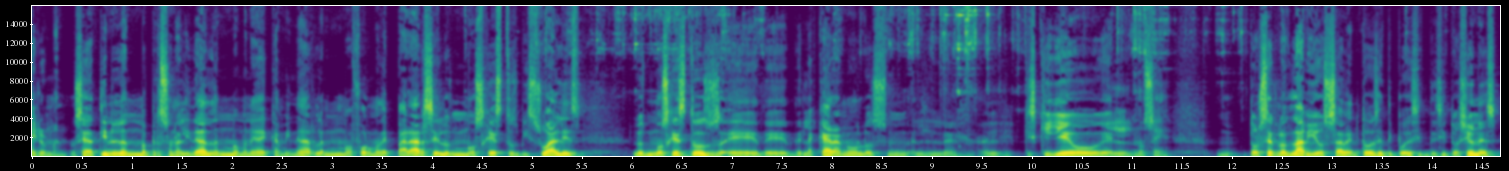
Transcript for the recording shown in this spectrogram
Iron Man. O sea, tienen la misma personalidad, la misma manera de caminar, la misma forma de pararse, los mismos gestos visuales, los mismos gestos eh, de, la cara, ¿no? Los, el, quisquilleo, el, no sé, torcer los labios, ¿saben? Todo ese tipo de, situaciones.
